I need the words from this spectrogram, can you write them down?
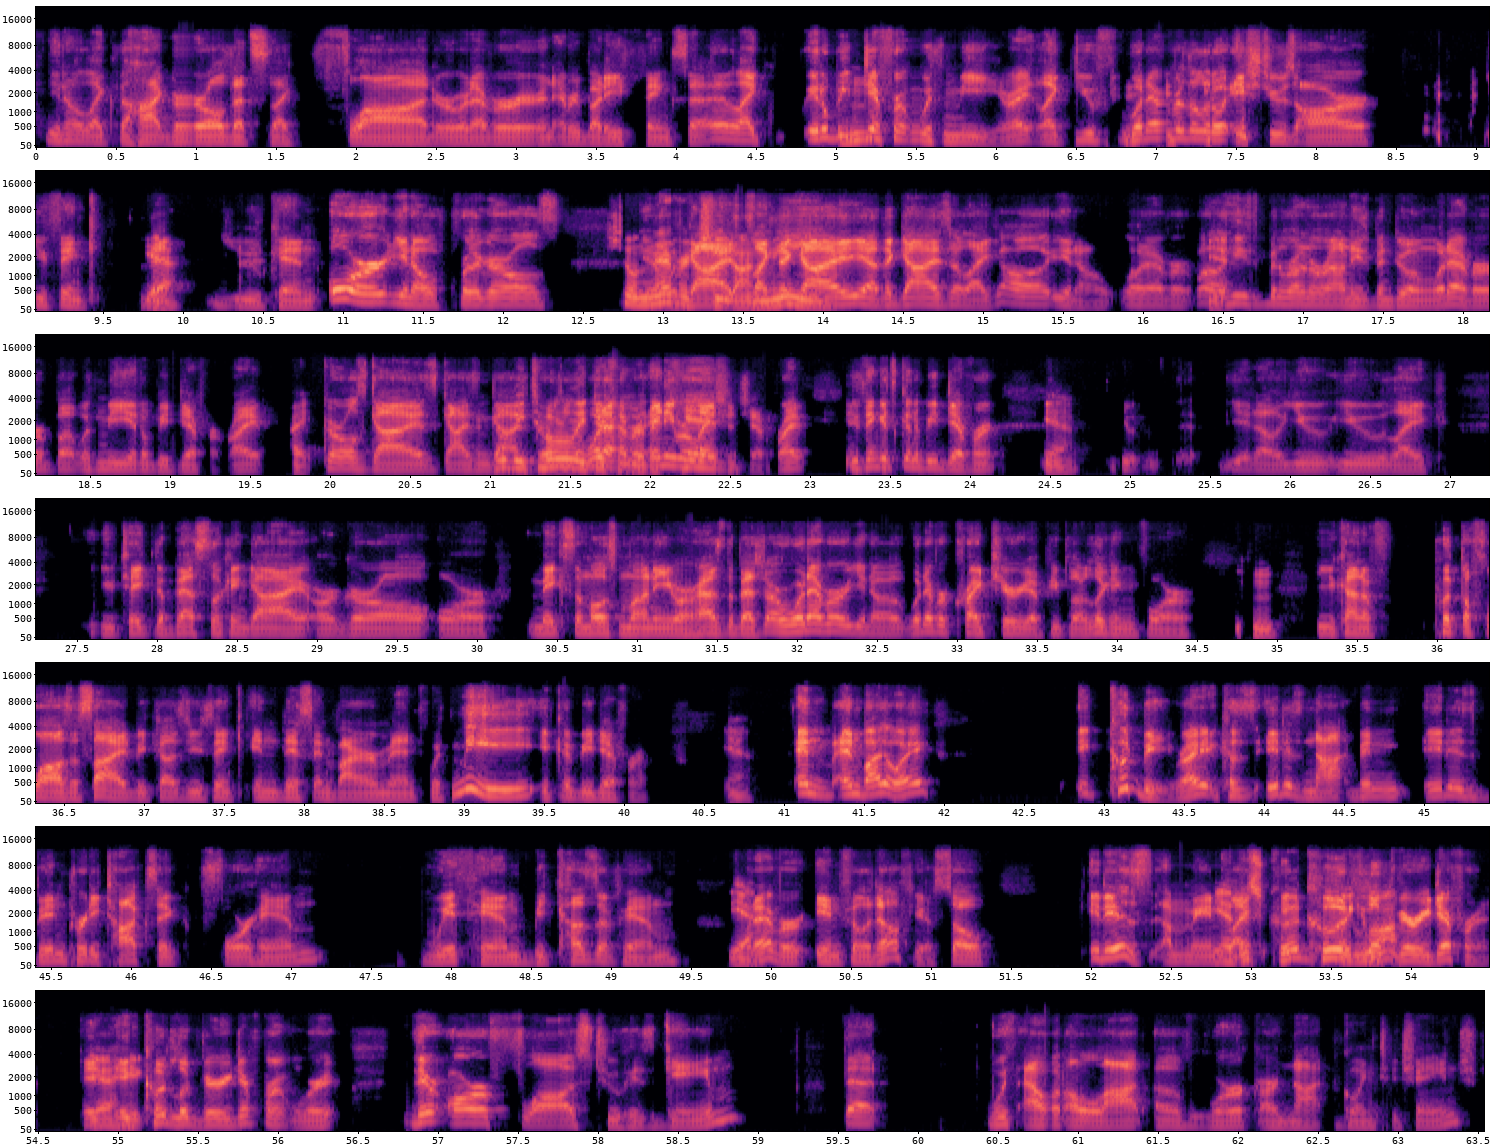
you know like the hot girl that's like flawed or whatever and everybody thinks that eh, like it'll be Mhm. different with me right like you whatever the little issues are you think Yeah. you can or you know for the girls She'll you know, never guys, cheat on like me. the guy yeah the guys are like oh you know whatever well Yeah. he's been running around he's been doing whatever but with me it'll be different right Right. girls guys guys and It'll guys be girls, totally different whatever any kid. relationship right you think it's going to be different Yeah. you, you know you you like you take the best looking guy or girl or makes the most money or has the best or whatever you know whatever criteria people are looking for Mhm. you kind of put the flaws aside because you think in this environment with me it could be different Yeah. and and by the way it could be right? Because it has not been it has been pretty toxic for him with him because of him Yeah. whatever in philadelphia. So it is i mean Yeah, like this could it could look very different. It, Yeah, it he- could look very different where there are flaws to his game that without a lot of work are not going to change.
